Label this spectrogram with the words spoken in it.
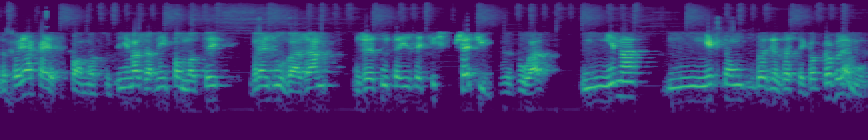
No to jaka jest pomoc? Tu nie ma żadnej pomocy. Wręcz uważam, że tutaj jest jakiś sprzeciw władz. Nie ma, nie chcą rozwiązać tego problemu.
